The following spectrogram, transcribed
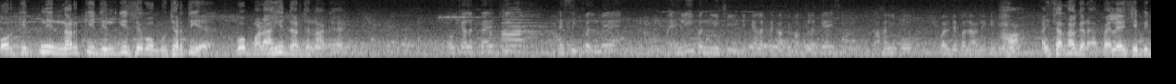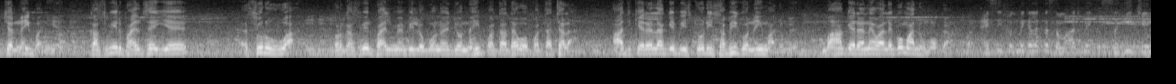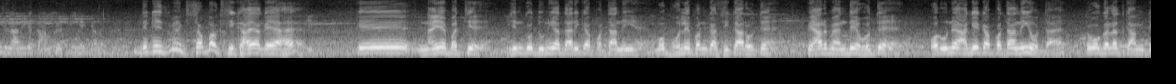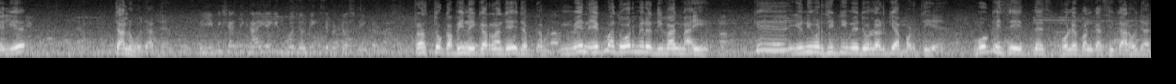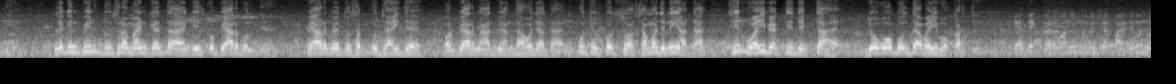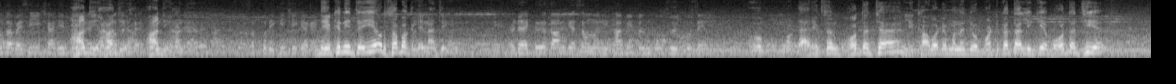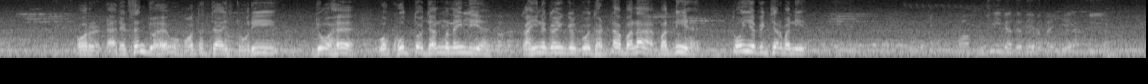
और कितनी नर की ज़िंदगी से वो गुजरती है वो बड़ा ही दर्दनाक है। और क्या लगता है कि ऐसी फ़िल्में पहले ही बननी चाहिए थी क्या लगता है काफ़ी वक्त लग गया इसी कहानी को पर्दे पर लाने के लिए। हाँ ऐसा लग रहा है पहले ऐसी पिक्चर नहीं बनी है। कश्मीर फ़ाइल से ये शुरू हुआ और कश्मीर फ़ाइल में भी लोगों ने जो नहीं पता था वो पता चला। आज केरला की भी स्टोरी सभी को नहीं मालूम है। वहाँ के रहने वाले को मालूम होगा। ऐसी फ़िल्में क्या लगता है समाज में एक सही चेंज लाने का काम करती है क्या लगता है? देखिए इसमें एक सबक सिखाया गया है कि नए बच्चे जिनको दुनियादारी का पता नहीं है वो भोलेपन का शिकार होते हैं प्यार में अंधे होते हैं और उन्हें आगे का पता नहीं होता है तो वो गलत काम के लिए चालू हो जाते हैं। और ये भी शायद दिखाया गया कि बहुत जल्दी किसी पर ट्रस्ट नहीं करना चाहिए। ट्रस्ट तो कभी नहीं करना चाहिए जब मेन एक बात और मेरे दिमाग में आई कि यूनिवर्सिटी में जो लड़कियाँ पढ़ती है वो कैसे इतने भोलेपन का शिकार हो जाती है? लेकिन फिर दूसरा माइंड कहता है कि इसको प्यार बोलते हैं। प्यार में तो सब कुछ जायज़ है। और प्यार में आदमी अंधा हो जाता है तो कुछ उसको समझ नहीं आता है। सिर्फ़ वही व्यक्ति देखता है जो वो बोलता है वही वो करती है। कहते कड़वा नहीं हमेशा फ़ायदेमंद होता है वैसे ही शायद हाँ जी हाँ जी हाँ। जी हाँ जी। सबको देखनी चाहिए क्या देखनी चाहिए और सबक लेना चाहिए। डायरेक्टर का काम कैसा उन्होंने लिखा भी फ़िल्म को सुजीत हुसैन डायरेक्शन बहुत अच्छा है लिखावट मैंने जो पटकथा लिखी है बहुत अच्छी है। और डायरेक्शन जो है वो बहुत अच्छा है। स्टोरी जो है वो खुद तो जन्म नहीं ली है कहीं ना कहीं कोई घटना बना है बदनी है तो ये पिक्चर बनी है। मुझे इजाज़त ये बताइए कि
